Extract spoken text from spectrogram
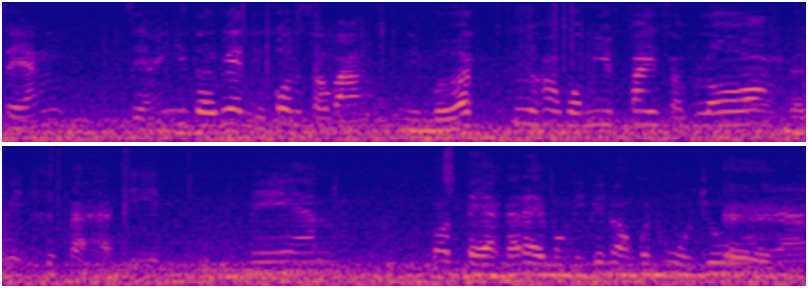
แสงแสงอีเตอร์เวนนี่คนสว่างนี่เบิร์ดคือเขาบ่มีไฟสำรองแต่เป็นคือพระอาทิตย์แมนก็แตกอะไรมองนี่พี่น้องเป็นหูอยู่เออเอา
